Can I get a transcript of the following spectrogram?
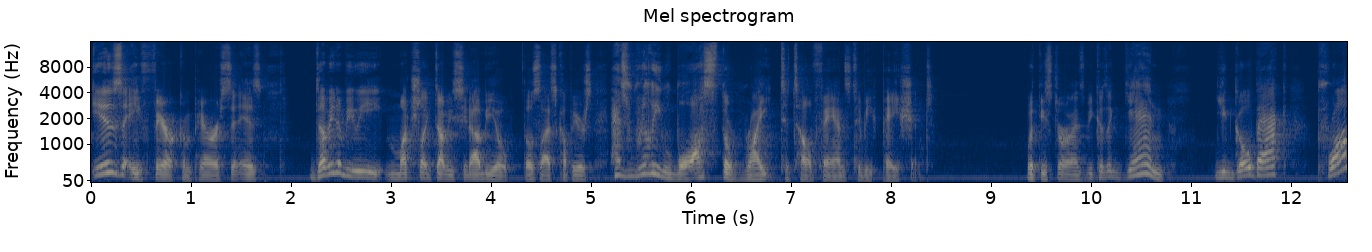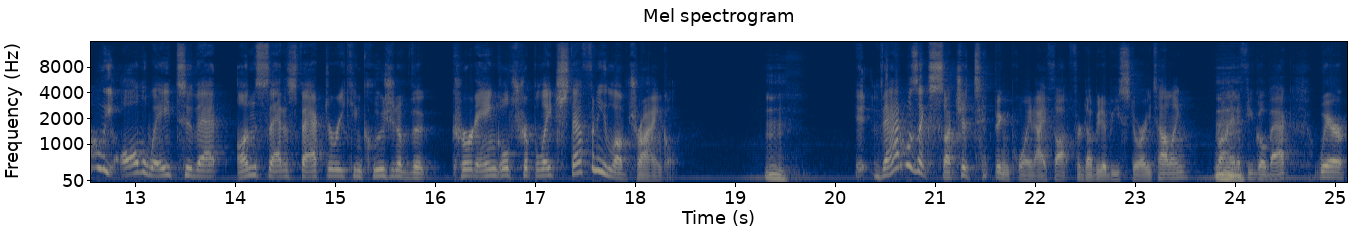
is a fair comparison is WWE, much like WCW those last couple years, has really lost the right to tell fans to be patient with these storylines because, again, you go back probably all the way to that unsatisfactory conclusion of the Kurt Angle Triple H Stephanie love triangle. Hmm. It- that was like such a tipping point, I thought, for WWE storytelling, Ryan, hmm. if you go back, where,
